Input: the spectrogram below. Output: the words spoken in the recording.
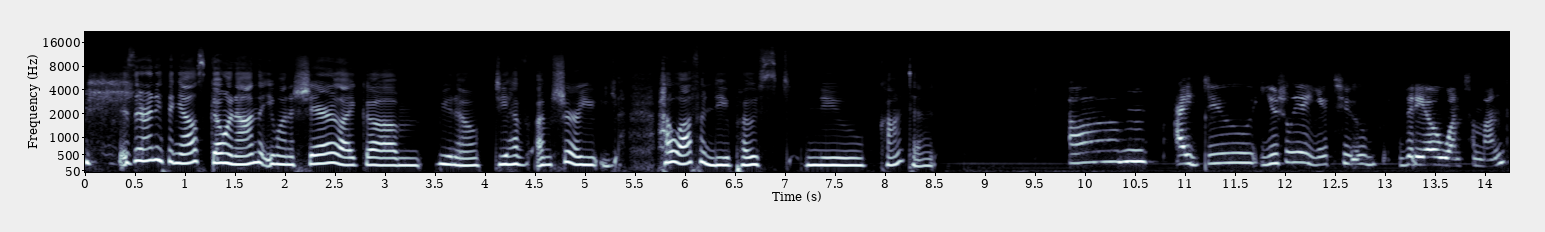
Is there anything else going on that you want to share? Like, um, you know, do you have? I'm sure you. How often do you post new content? Um, I do usually a YouTube video once a month.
